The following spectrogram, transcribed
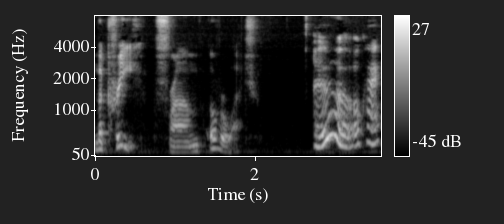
mccree from overwatch oh okay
